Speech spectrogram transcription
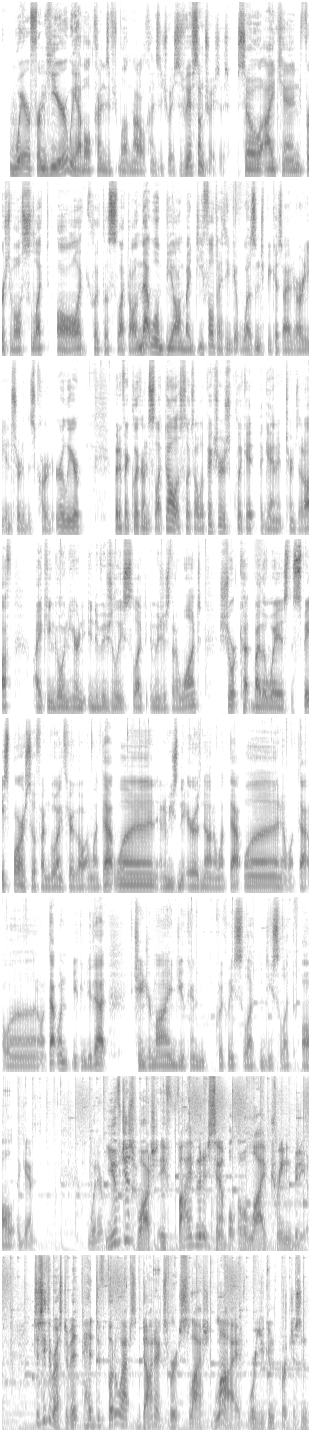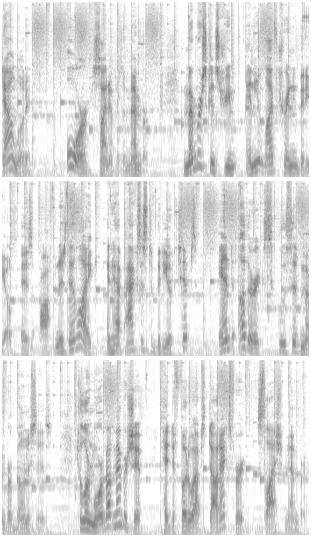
where from here we have all kinds of, well, not all kinds of choices, we have some choices. So I can, first of all, select all, I can click the select all, and that will be on by default. I think it wasn't because I had already inserted this card earlier. But if I click on select all, it selects all the pictures, click it, again, it turns that off. I can go in here and individually select images that I want. Shortcut, by the way, is the space bar. So if I'm going through, I go, I want that one, and I'm using the arrows now, and I want that one, I want that one, I want that one. You can do that. If you change your mind, you can quickly select and deselect all again. Whatever. You've just watched a five minute sample of a live training video. To see the rest of it, head to photoapps.expert slash live where you can purchase and download it, or sign up as a member. Members can stream any live training video as often as they like and have access to video tips and other exclusive member bonuses. To learn more about membership, head to photoapps.expert slash member.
